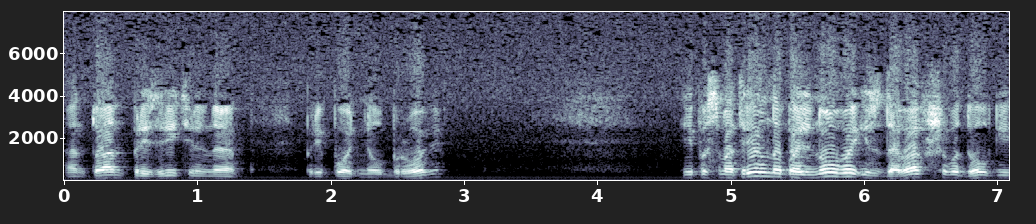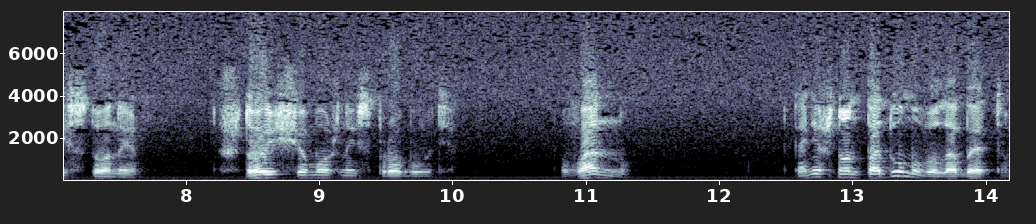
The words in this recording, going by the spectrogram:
Антуан презрительно приподнял брови и посмотрел на больного, издававшего долгие стоны. Что еще можно испробовать? Ванну. Конечно, он подумывал об этом.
